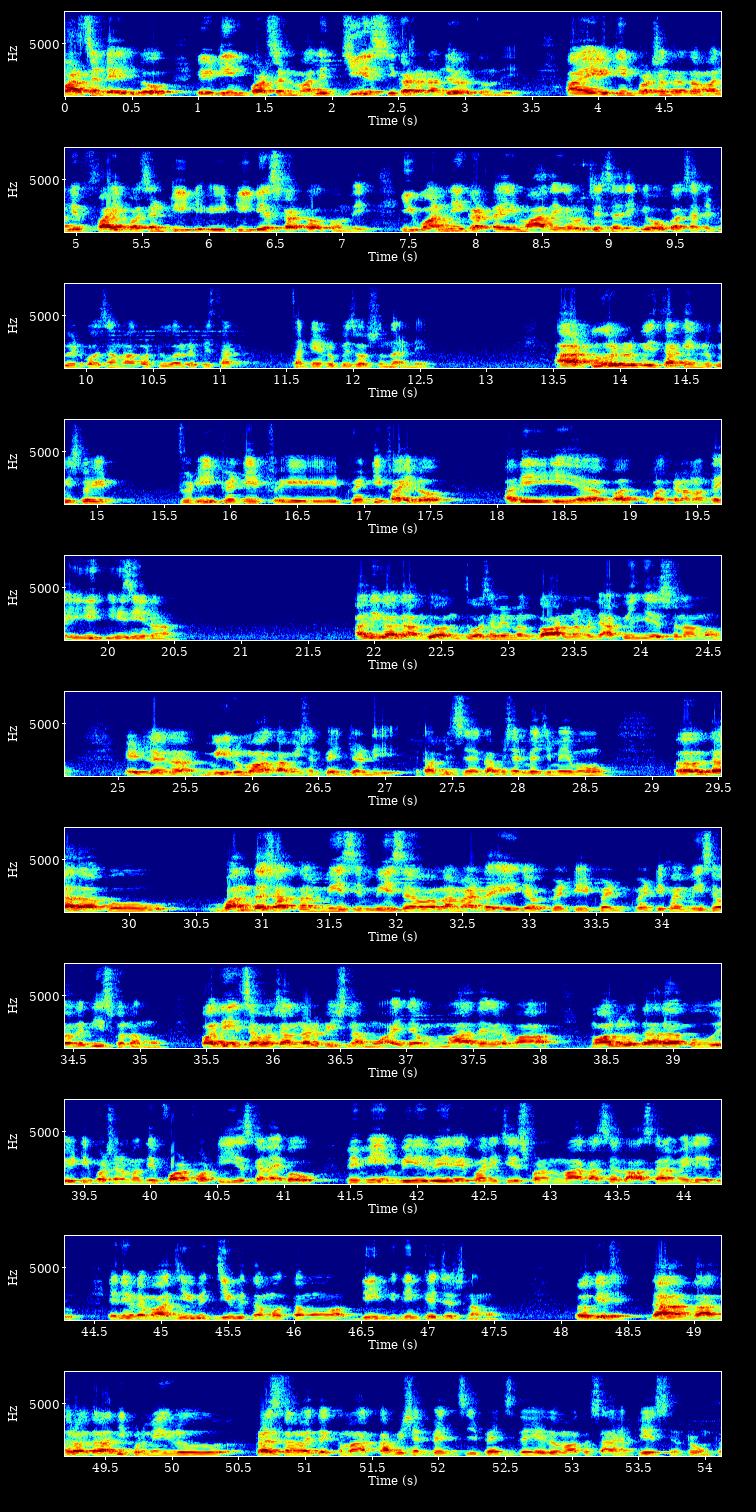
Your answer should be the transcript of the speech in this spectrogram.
పర్సంటేజ్లో ఎయిటీన్ పర్సెంట్ మళ్ళీ జిఎస్టీ కట్టడం జరుగుతుంది. ఆ ఎయిటీన్ పర్సెంట్ తర్వాత మళ్ళీ five percent TT TDS cut అవుతుంది. ఇవన్నీ కట్ అయ్యి మా దగ్గర వచ్చేసరికి ఒక సర్టిఫికేట్ కోసం మాకు ట్వెల్వ్ రూపీస్ థర్టీన్ రూపీస్ వస్తుందండి. ఆ ట్వెల్వ్ రూపీస్ థర్టీన్ రూపీస్లో ట్వంటీ ట్వంటీ ట్వంటీ ఫైవ్లో అది బతకడం అంత ఈజీనా అది కాదు. అందు అందుకోసమే మేము గవర్నమెంట్ని అపీల్ చేస్తున్నాము. ఎట్లయినా మీరు మా కమిషన్ పెంచండి. కమిషన్ కమిషన్ పెంచి మేము దాదాపు వంద శాతం మీ మీ సేవలో at the age of twenty twenty twenty five మీ సేవలో తీసుకున్నాము. పదిహేను సంవత్సరాలు నడిపించినాము. అయితే మా దగ్గర మా వాళ్ళు దాదాపు ఎయిటీ పర్సెంట్ మంది ఫార్టీ ఫార్టీ ఇయర్స్ కానీ అయిపోవు మేము ఏం వేరే వేరే పని చేసుకోవడానికి మాకు అసలు ఆస్కారమే లేదు. ఎందుకంటే మా జీవి జీవితం మొత్తము దీనికి దీనికే చేసినాము. ఓకే దా దాని తర్వాత అది ఇప్పుడు మీరు ప్రస్తుతం అయితే మా కమిషన్ పెంచి పెంచితే ఏదో మాకు సహాయం చేసినట్టు ఉంటుంది.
